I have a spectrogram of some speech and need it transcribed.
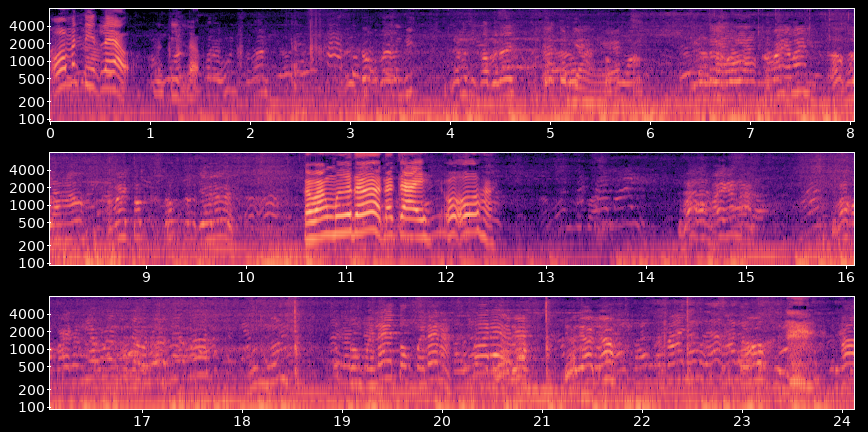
โอ้มันติดแล้ว มันติดแล้ว แล้วมันสิเข้าไปเลยต้นยางเนี่ยเอาไหมเอาไหมเอายางเอาเอาไหมตบตบเดี๋ยวเลยระวังมือเด้อนะใจ โอ้โอ้ค่ะถือว่าเข้าไปกันนะถือว่าเข้าไปกันเงียบเลยเจ้าเลยเงียบมาหมุนหมุนตรงไปเลยตรงไปเลยน่ะเดี๋ยวเดี๋ยวเดี๋ยวเดี๋ยวเอาขึ้นข้าว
